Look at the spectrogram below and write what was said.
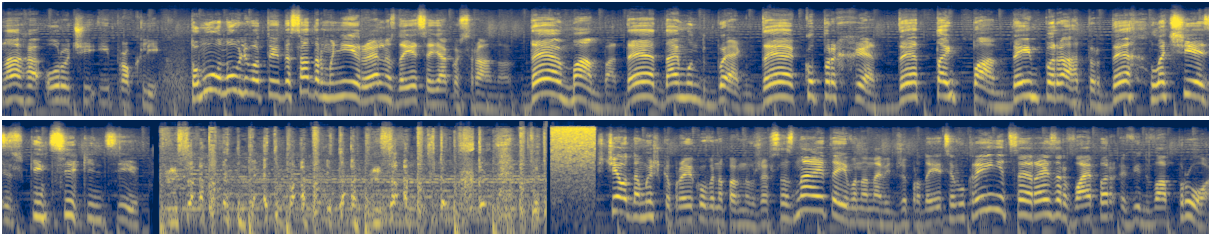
Naga, Orochi і ProClick. Тому оновлювати Desader мені реально здається якось рано. Де Mamba, де Diamondback, де Copperhead, де Taipan, де Імператор, де Lachesis в кінці кінців. Одна мишка, про яку ви напевно вже все знаєте, і вона навіть вже продається в Україні. Це Razer Viper V2 Pro.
